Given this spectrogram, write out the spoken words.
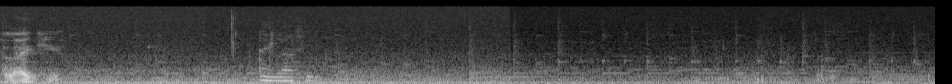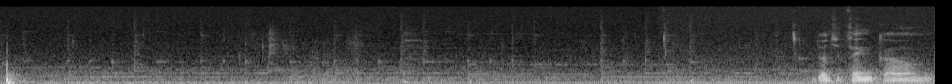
I like you. I love you. Think um,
